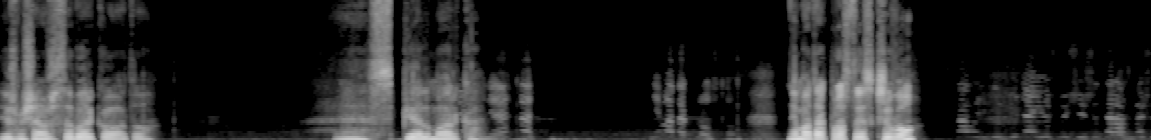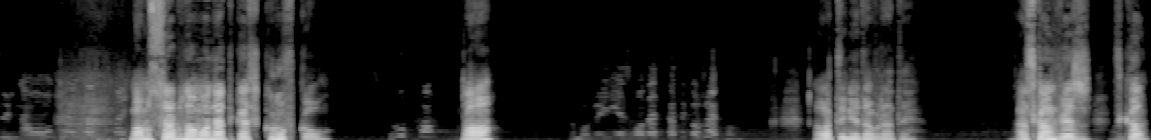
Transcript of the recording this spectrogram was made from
Już myślałem, że seberko, a to yy, spiel marka. Nie ma tak prosto. Nie ma tak prosto, jest krzywo? Mam srebrną monetkę z krówką. No, To może i nie jest monetka, tylko żeton. o ty niedobra ty. A skąd wiesz, skąd?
